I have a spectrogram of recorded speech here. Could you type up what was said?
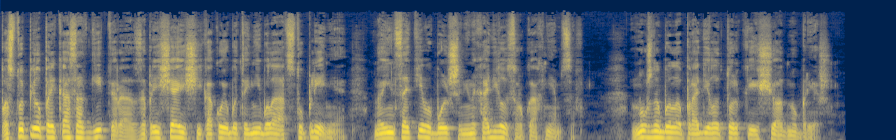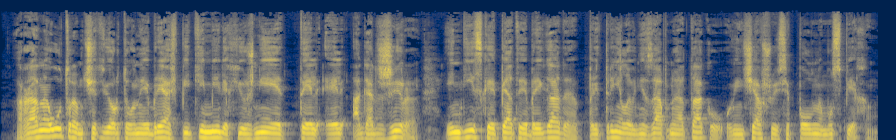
Поступил приказ от Гитлера, запрещающий какое бы то ни было отступление, но инициатива больше не находилась в руках немцев. Нужно было проделать только еще одну брешь. Рано утром 4 ноября в пяти милях южнее Тель-эль-Агаджира индийская пятая бригада предприняла внезапную атаку, увенчавшуюся полным успехом.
